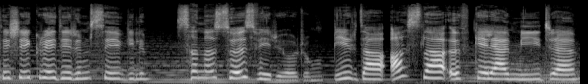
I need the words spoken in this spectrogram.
teşekkür ederim sevgilim. Sana söz veriyorum. Bir daha asla öfkelenmeyeceğim.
